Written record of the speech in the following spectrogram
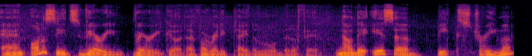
And honestly, it's very, very good. I've already played a little bit of it. Now, there is a big streamer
